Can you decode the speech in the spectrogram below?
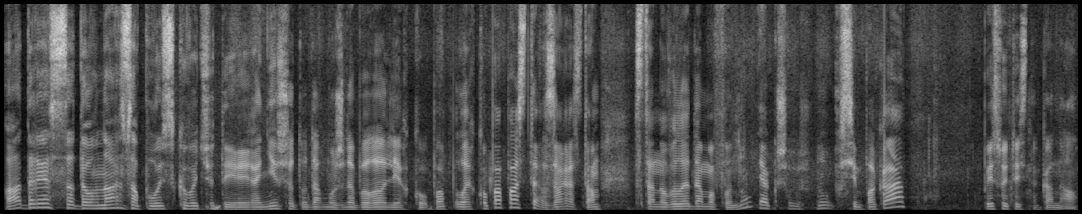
Адреса Довнар Запольського 4. Раніше туди можна було легко, легко попасти, а зараз там встановили домофон. Ну, якщо ну, всім пока. Підписуйтесь на канал.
